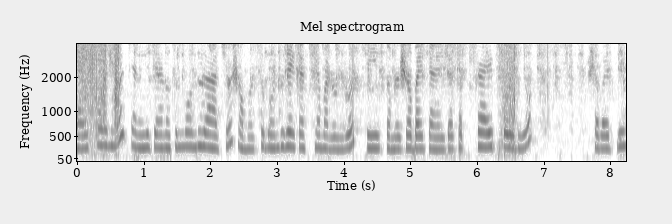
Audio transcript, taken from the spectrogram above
লাইক করে দিও চ্যানেলে যারা নতুন বন্ধুরা আছো, সমস্ত বন্ধুদের কাছে আমার অনুরোধ প্লিজ তোমরা সবাই চ্যানেলটা সাবস্ক্রাইব করে দিও সবাই প্লিজ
